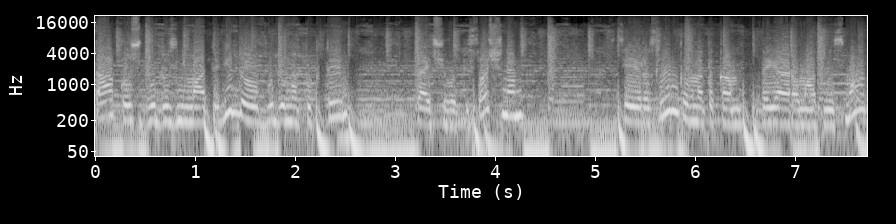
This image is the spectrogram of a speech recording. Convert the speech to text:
Також буду знімати відео, будемо пекти печиво пісочне. З рослинка вона така дає ароматний смак.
